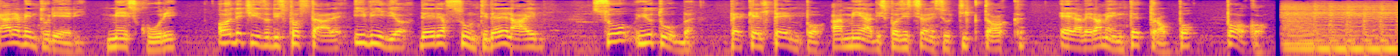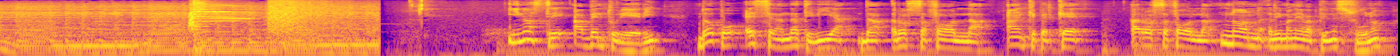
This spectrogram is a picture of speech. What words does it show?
Cari avventurieri, miei scuri, ho deciso di spostare i video dei riassunti delle live su YouTube perché il tempo a mia disposizione su TikTok era veramente troppo poco. I nostri avventurieri, dopo essere andati via da Rossafolla, anche perché a Rossafolla non rimaneva più nessuno,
